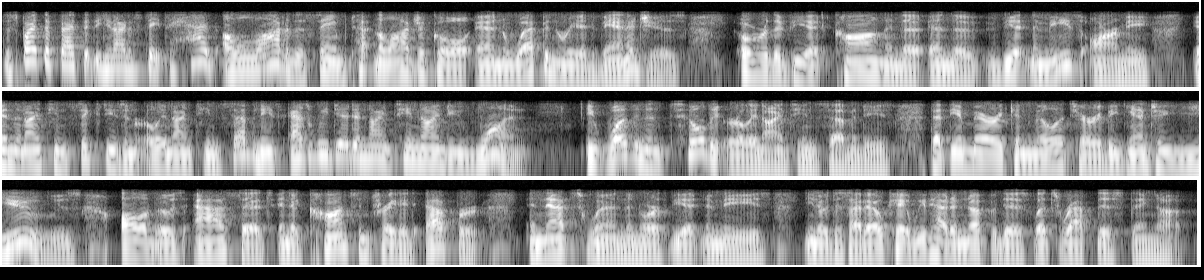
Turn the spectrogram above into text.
Despite the fact that the United States had a lot of the same technological and weaponry advantages over the Viet Cong and the, and the Vietnamese army in the 1960s and early 1970s as we did in 1991. It wasn't until the early 1970s that the American military began to use all of those assets in a concentrated effort, and that's when the North Vietnamese, you know, decided, okay, we've had enough of this, let's wrap this thing up.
